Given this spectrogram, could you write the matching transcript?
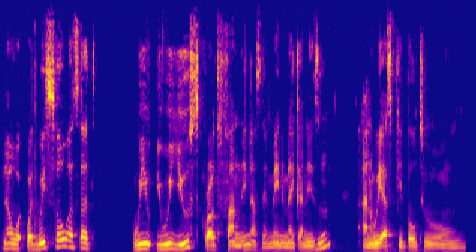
No, what, what we saw was that we we used crowdfunding as the main mechanism, and we ask people to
